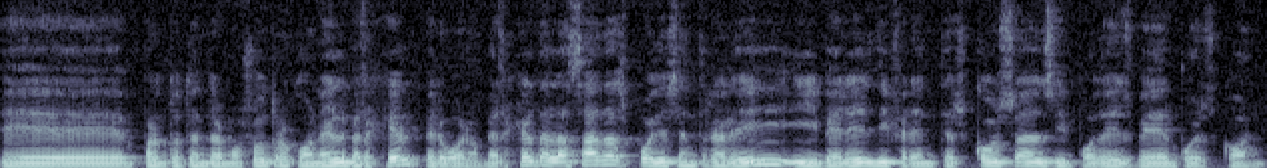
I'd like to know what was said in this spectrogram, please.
eh, pronto tendremos otro con el Vergel, pero bueno, Vergel de las Hadas, podéis entrar ahí y veréis diferentes cosas y podéis ver, pues, con,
